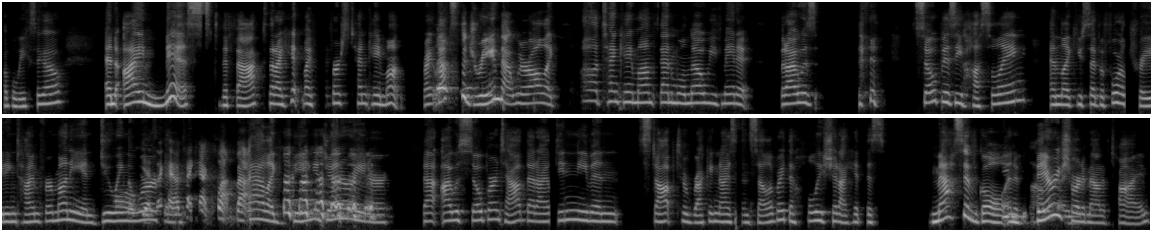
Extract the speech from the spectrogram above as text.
a couple weeks ago, and I missed the fact that I hit my first 10K month, right? That's the dream that we're all like, oh, 10K month, then we'll know we've made it. But I was so busy hustling and like you said before, trading time for money and doing oh, the work. Yes, okay, and, I'll take that clap back. Yeah, like being a generator that I was so burnt out that I didn't even stop to recognize and celebrate that holy shit, I hit this massive goal in a very short amount of time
